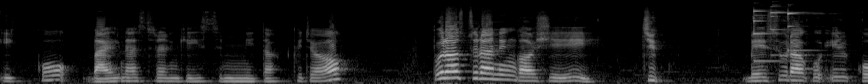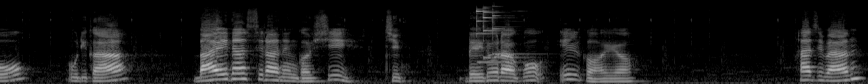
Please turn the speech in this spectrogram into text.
있고 마이너스라는 게 있습니다. 그죠? 플러스라는 것이 즉 매수라고 읽고 우리가 마이너스라는 것이 즉 매도라고 읽어요. 하지만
